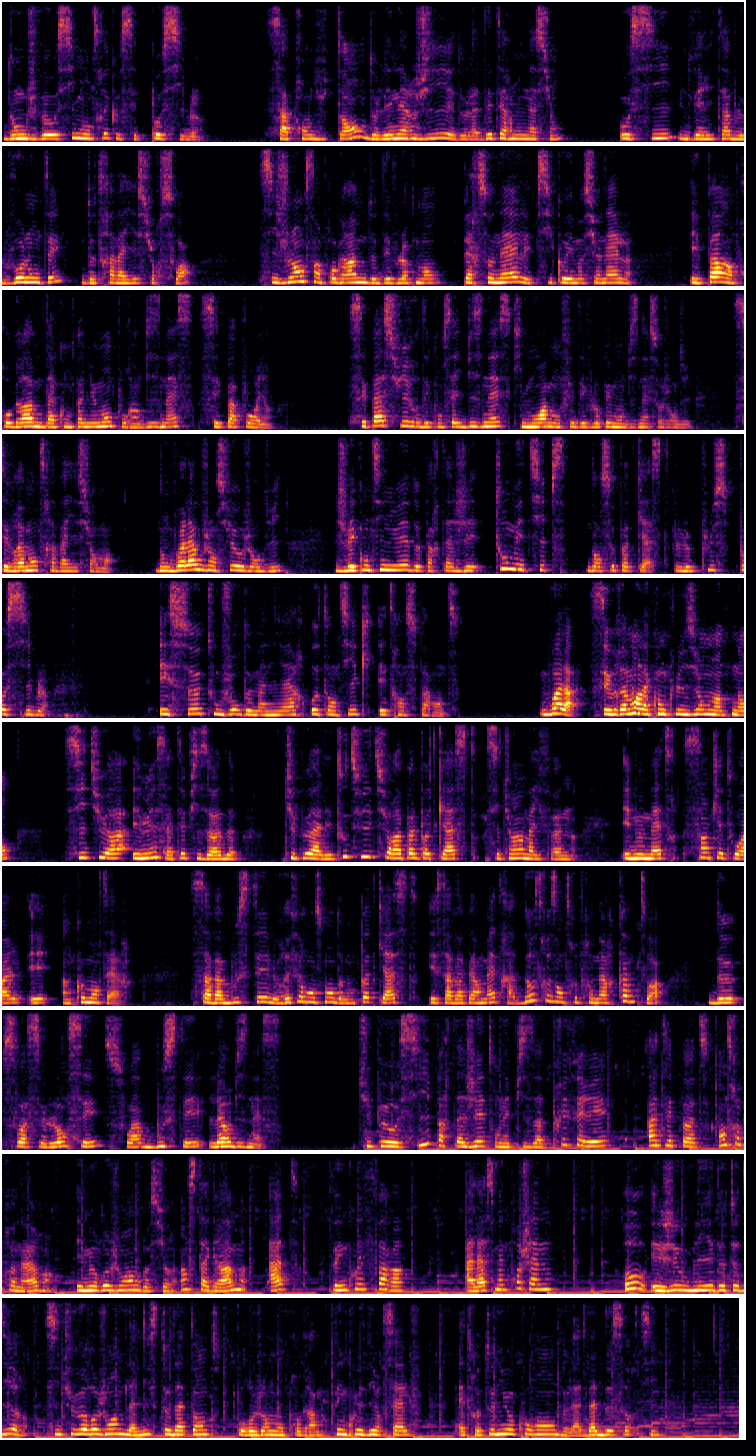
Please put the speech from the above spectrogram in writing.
Donc je veux aussi montrer que c'est possible. Ça prend du temps, de l'énergie et de la détermination aussi une véritable volonté de travailler sur soi. Si je lance un programme de développement personnel et psycho-émotionnel et pas un programme d'accompagnement pour un business, c'est pas pour rien. C'est pas suivre des conseils business qui, moi, m'ont fait développer mon business aujourd'hui. C'est vraiment travailler sur moi. Donc voilà où j'en suis aujourd'hui. Je vais continuer de partager tous mes tips dans ce podcast le plus possible. Et ce, toujours de manière authentique et transparente. Voilà, c'est vraiment la conclusion maintenant. Si tu as aimé cet épisode, tu peux aller tout de suite sur Apple Podcast si tu as un iPhone et me mettre 5 étoiles et un commentaire. Ça va booster le référencement de mon podcast et ça va permettre à d'autres entrepreneurs comme toi de soit se lancer, soit booster leur business. Tu peux aussi partager ton épisode préféré à tes potes entrepreneurs et me rejoindre sur Instagram at thinkwithfarah. À la semaine prochaine Oh, et j'ai oublié de te dire, si tu veux rejoindre la liste d'attente pour rejoindre mon programme Think With Yourself, être tenu au courant de la date de sortie,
